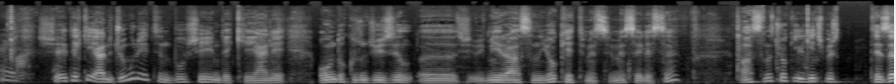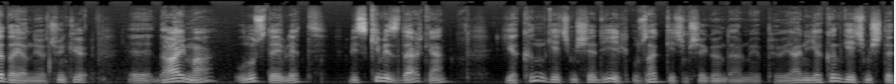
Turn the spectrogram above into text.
Evet. şeydeki yani Cumhuriyet'in bu şeyindeki yani 19. yüzyıl e, mirasını yok etmesi meselesi aslında çok ilginç bir teze dayanıyor. Çünkü e, daima ulus devlet biz kimiz derken yakın geçmişe değil uzak geçmişe gönderme yapıyor. Yani yakın geçmişte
